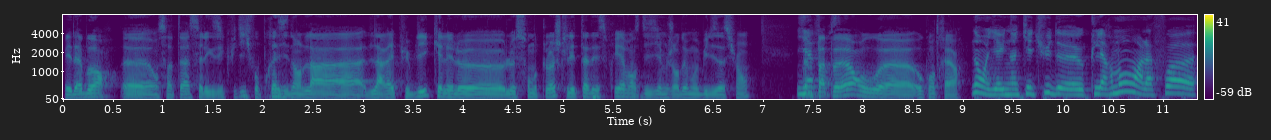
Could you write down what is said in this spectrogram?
Mais d'abord, on s'intéresse à l'exécutif, au président de la, de la République. Quel est le, le son de cloche, l'état d'esprit avant ce dixième jour de mobilisation? Il n'y a pas peur ou euh, au contraire? Non, il y a une inquiétude euh, clairement, à la fois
